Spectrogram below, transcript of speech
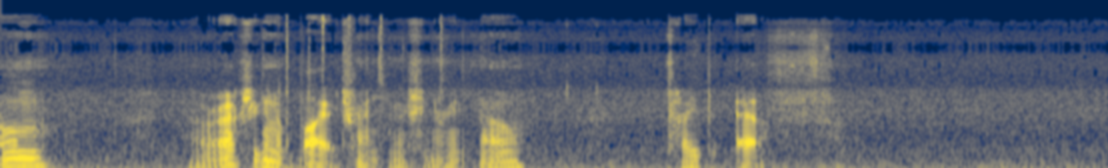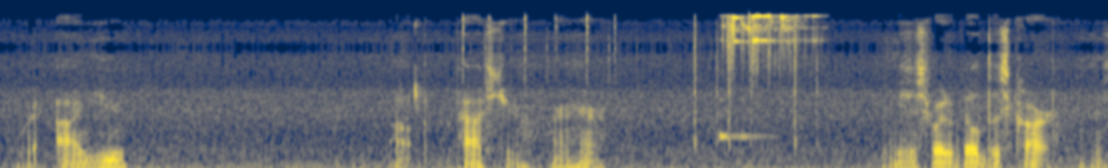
Now uh, we're actually going to buy a transmission right now. Type F. Where are you? Oh, past you, right here. Easiest way to build this car is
